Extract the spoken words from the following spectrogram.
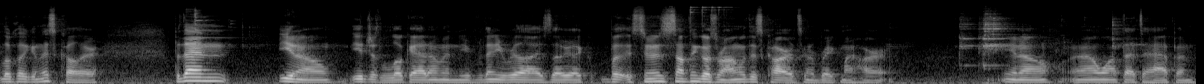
look like in this color. But then, you know, you just look at them and you, then you realize though you're like, but as soon as something goes wrong with this car, it's gonna break my heart you know, and I don't want that to happen.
